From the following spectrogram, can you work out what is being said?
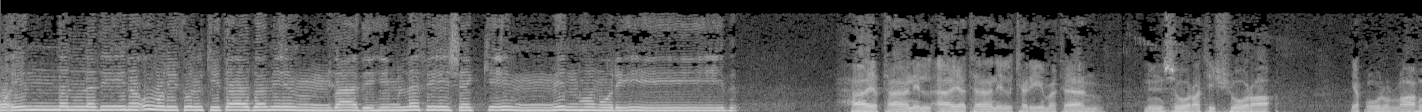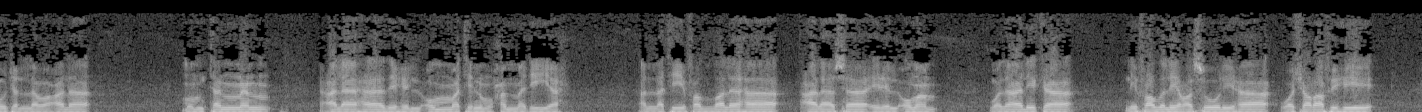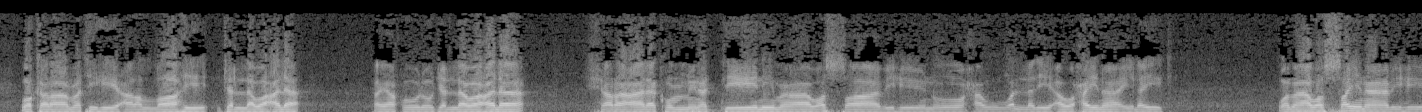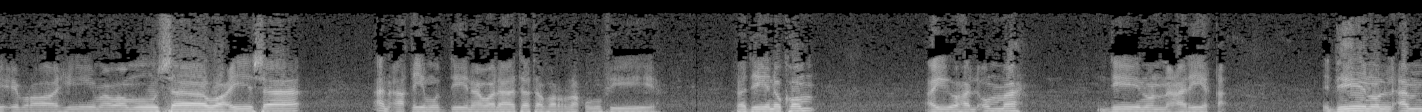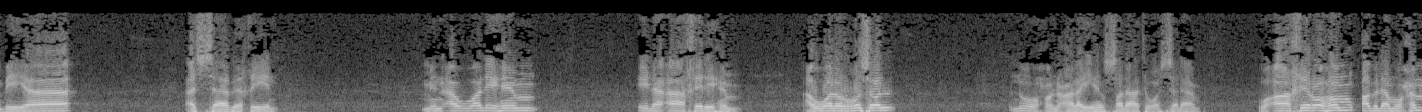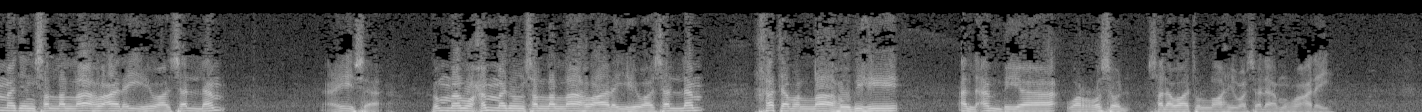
وإن الذين أورثوا الكتاب من بعدهم لفي شك منه مريب. هاتان الآيتان الكريمتان من سورة الشورى. يقول الله جل وعلا ممتنا على هذه الأمة المحمدية التي فضلها على سائر الأمم وذلك لفضل رسولها وشرفه وكرامته على الله جل وعلا. فيقول جل وعلا شرع لكم من الدين ما وصى به نوحا والذي أوحينا إليك وما وصينا به إبراهيم وموسى وعيسى أن أقيموا الدين ولا تتفرقوا فيه. فدينكم أيها الأمة دين عريق. دين الأنبياء السابقين. من أولهم إلى آخرهم. أول الرسل نوح عليه الصلاة والسلام. وآخرهم قبل محمد صلى الله عليه وسلم عيسى. ثم محمد صلى الله عليه وسلم ختم الله به الأنبياء والرسل صلوات الله وسلامه عليه.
